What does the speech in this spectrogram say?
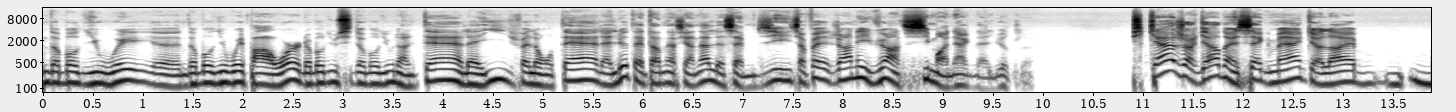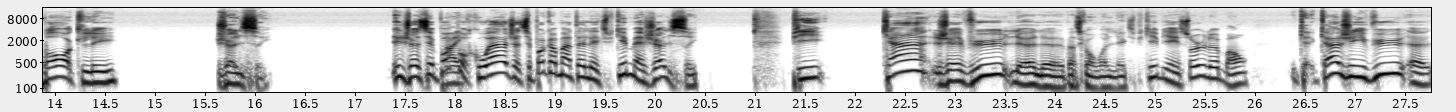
NWA, euh, NWA Power, WCW dans le temps, la I, fait longtemps, la lutte internationale le samedi, ça fait, j'en ai vu en Simonac la lutte, là. Puis quand je regarde un segment qui a l'air bâclé, je le sais. Et je ne sais pas pourquoi, je ne sais pas comment te l'expliquer, mais je le sais. Puis quand j'ai vu le, le- parce qu'on va l'expliquer bien sûr là, bon, quand j'ai vu euh,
